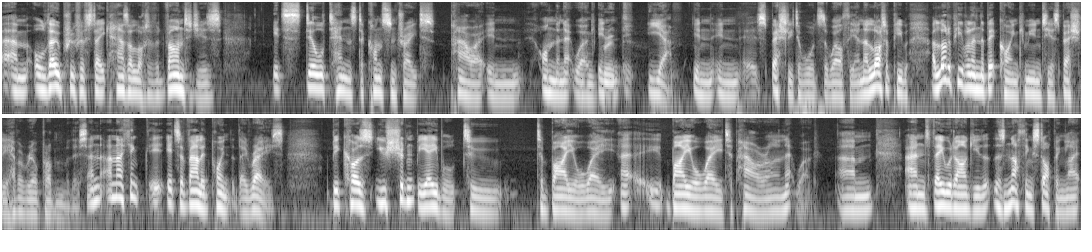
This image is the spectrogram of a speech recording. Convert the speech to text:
um, although proof of stake has a lot of advantages, it still tends to concentrate power in on the network in, yeah in in especially towards the wealthy and a lot of people a lot of people in the bitcoin community especially have a real problem with this and and I think it's a valid point that they raise because you shouldn't be able to to buy your way uh, buy your way to power on a network um, and they would argue that there's nothing stopping, like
